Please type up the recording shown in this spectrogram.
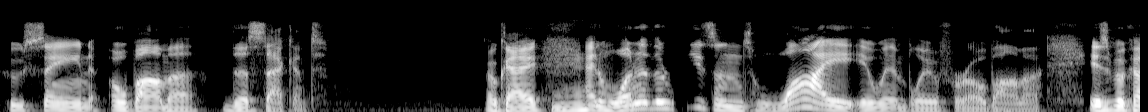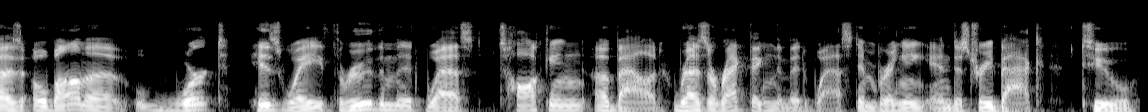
Hussein Obama II. Okay. Mm-hmm. And one of the reasons why it went blue for Obama is because Obama worked his way through the Midwest talking about resurrecting the Midwest and bringing industry back to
